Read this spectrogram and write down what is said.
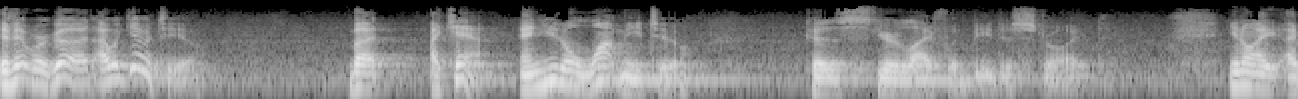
If it were good, I would give it to you. But I can't. And you don't want me to because your life would be destroyed. You know, I, I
